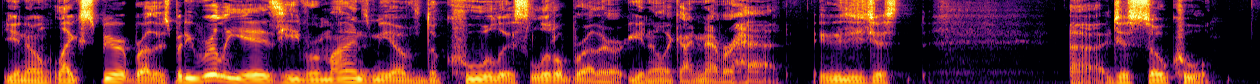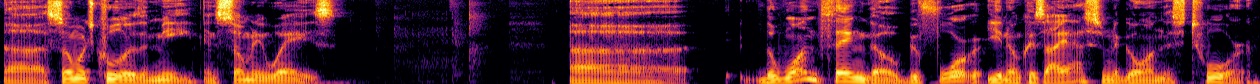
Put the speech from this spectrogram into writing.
you know, like Spirit Brothers. But he really is. He reminds me of the coolest little brother, you know, like I never had. He's just uh, just so cool, uh, so much cooler than me in so many ways. Uh, the one thing though, before you know, because I asked him to go on this tour,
